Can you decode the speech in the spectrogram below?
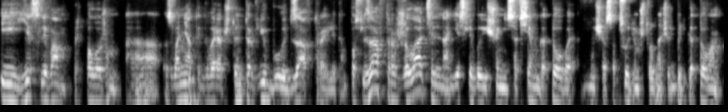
и если вам, предположим, э, звонят и говорят, что интервью будет завтра или там послезавтра, желательно, если вы еще не совсем готовы, мы сейчас обсудим, что значит быть готовым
